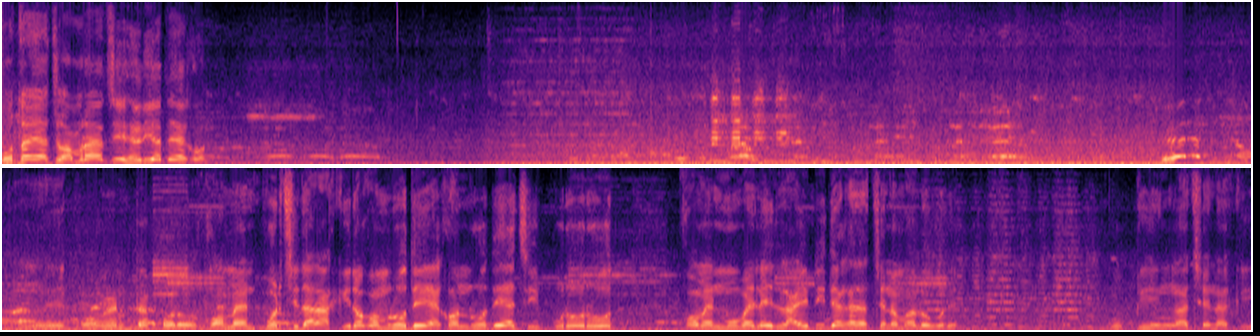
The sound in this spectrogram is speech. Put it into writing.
কোথায় আছো? আমরা আছি হেড়িয়াতে এখন। কমেন্টটা পড়ো। কমেন্ট পড়ছি। দাদা কীরকম রোদে? এখন রোদে আছি পুরো রোদ। কমেন্ট মোবাইলে লাইটই দেখা যাচ্ছে না ভালো করে। বুকিং আছে নাকি?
